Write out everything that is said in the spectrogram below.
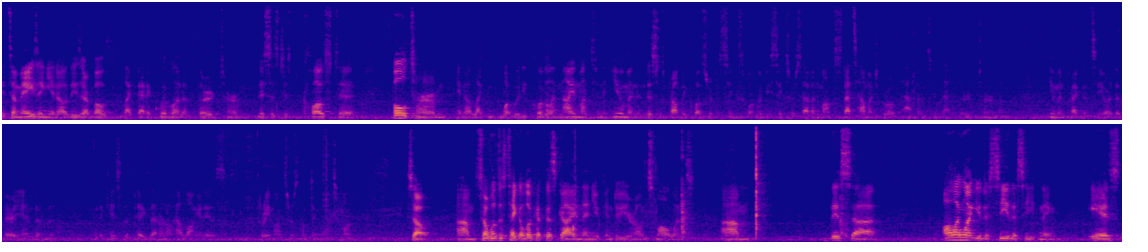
it's amazing, you know, these are both like that equivalent of third term. This is just close to full term, you know, like what would equivalent nine months in a human, and this is probably closer to six, what would be six or seven months. That's how much growth happens in that third term of human pregnancy or the very end of the, in the case of the pigs, I don't know how long it is, three months or something last month. So, um, so we'll just take a look at this guy, and then you can do your own small ones. Um, this, uh, all I want you to see this evening is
